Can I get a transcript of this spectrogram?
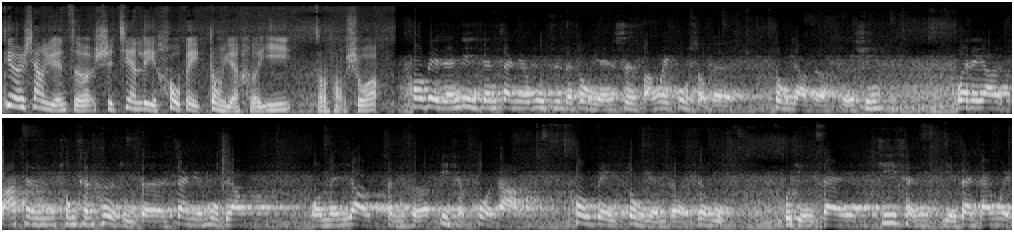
第二项原则。是建立后备动员合一。总统说：“后备人力跟战略物资的动员是防卫固守的重要的核心。为了要达成重城贺主的战略目标，我们要整合并且扩大后备动员的任务。不仅在基层野战单位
